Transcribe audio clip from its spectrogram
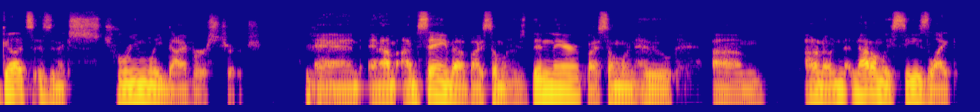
Guts is an extremely diverse church. Mm-hmm. And and I'm I'm saying that by someone who's been there, by someone who um I don't know, n- not only sees like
